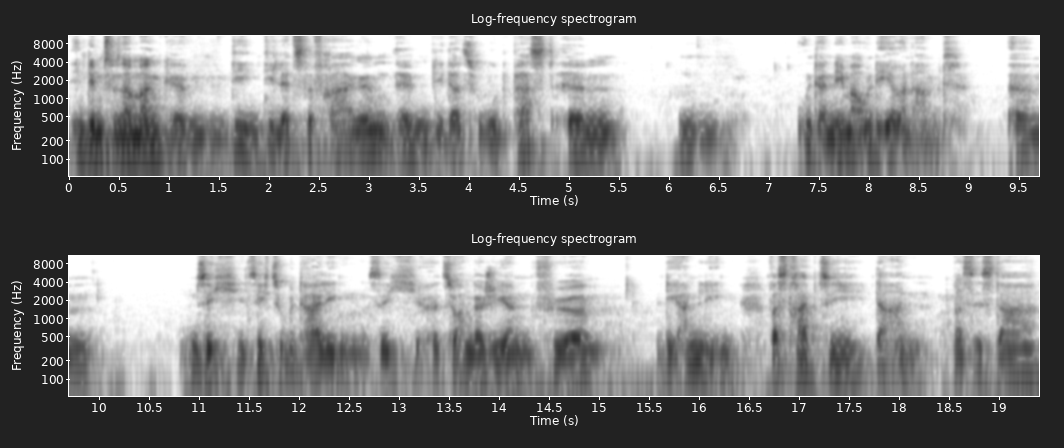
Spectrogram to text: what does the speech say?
in dem Zusammenhang ähm, die, die letzte Frage, ähm, die dazu gut passt. Ähm, Unternehmer und Ehrenamt. Ähm, sich, sich zu beteiligen, sich äh, zu engagieren für die Anliegen. Was treibt Sie da an? Was ist da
